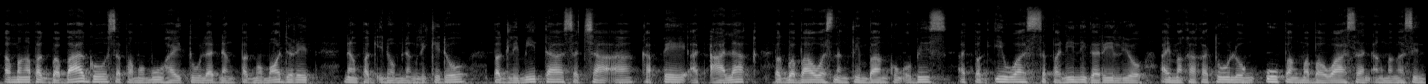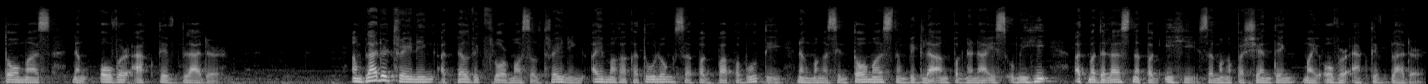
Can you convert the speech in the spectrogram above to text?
ang mga pagbabago sa pamumuhay tulad ng pagmomoderate ng pag-inom ng likido, paglimita sa tsaa, kape at alak, pagbabawas ng timbang kung obis at pag-iwas sa paninigarilyo ay makakatulong upang mabawasan ang mga sintomas ng overactive bladder. Ang bladder training at pelvic floor muscle training ay makakatulong sa pagpapabuti ng mga sintomas ng biglaang pagnanais umihi at madalas na pag-ihi sa mga pasyenteng may overactive bladder.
